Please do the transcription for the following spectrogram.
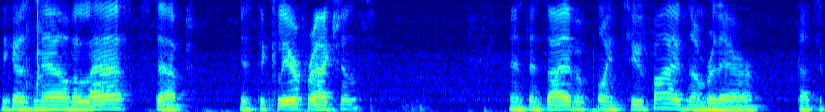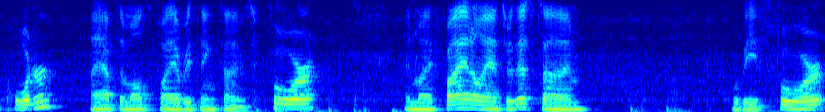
Because now the last step is to clear fractions. And since I have a 0.25 number there, that's a quarter. I have to multiply everything times 4. And my final answer this time will be 4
